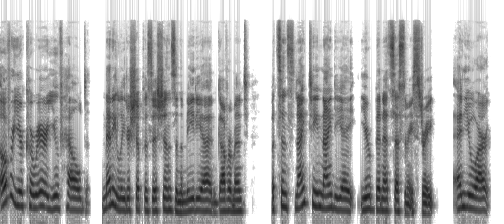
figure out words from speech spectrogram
Over your career, you've held many leadership positions in the media and government, but since 1998, you've been at Sesame Street and you are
